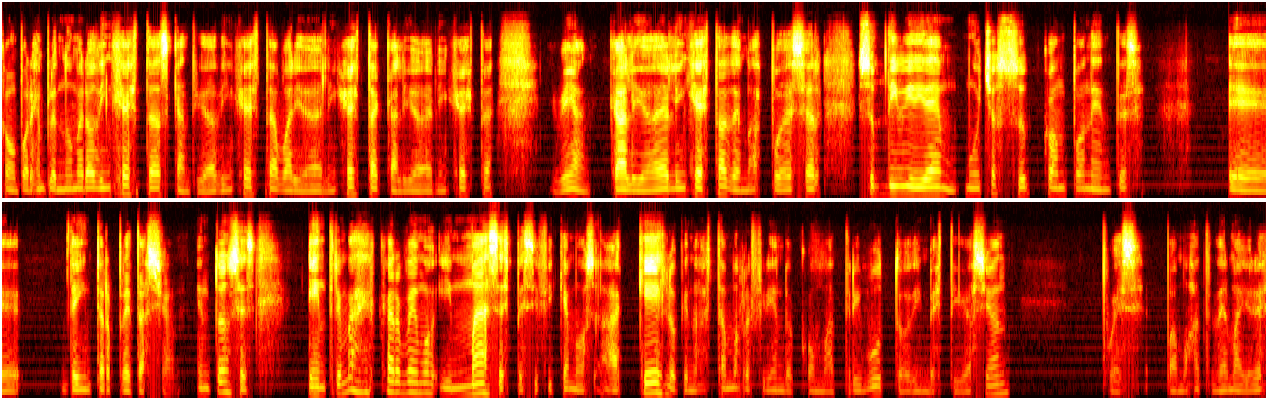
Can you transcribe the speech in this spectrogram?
Como por ejemplo número de ingestas, cantidad de ingesta, variedad de la ingesta, calidad de la ingesta. Y vean, calidad de la ingesta además puede ser subdividida en muchos subcomponentes eh, de interpretación. Entonces, entre más escarbemos y más especifiquemos a qué es lo que nos estamos refiriendo como atributo de investigación, pues vamos a tener mayores,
